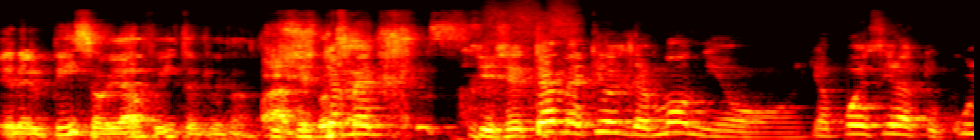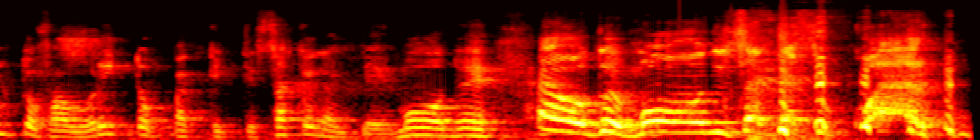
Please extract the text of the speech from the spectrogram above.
en el piso, ya fuiste. Si se, te ha met- si se te ha metido el demonio, ya puedes ir a tu culto favorito para que te saquen el demonio. ¡Eh, ¡El demonio! ¡Sal de su cuerpo!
